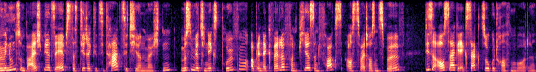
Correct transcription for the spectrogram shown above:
Wenn wir nun zum Beispiel selbst das direkte Zitat zitieren möchten, müssen wir zunächst prüfen, ob in der Quelle von Pierce und Fox aus 2012 diese Aussage exakt so getroffen wurde.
